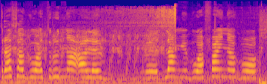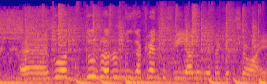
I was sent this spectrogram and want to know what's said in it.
Trasa była trudna, ale e, dla mnie była fajna, bo e, było dużo różnych zakrętów i ja lubię takie przełaje.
